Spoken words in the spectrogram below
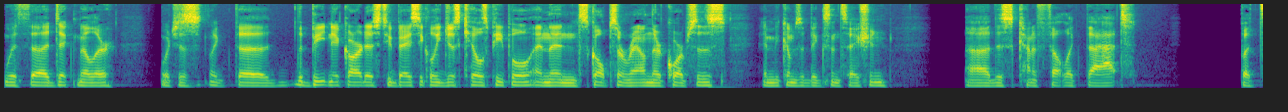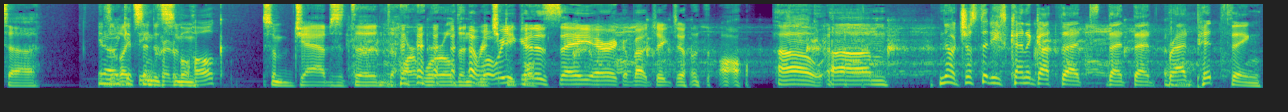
with uh, Dick Miller, which is like the the beatnik artist who basically just kills people and then sculpts around their corpses and becomes a big sensation. Uh, this kind of felt like that, but uh, you know, it it like gets the into Incredible some Hulk? some jabs at the the art world and rich people. what were you people. gonna say, Eric, about Jake Gyllenhaal? Oh, um, no, just that he's kind of got that that that Brad Pitt thing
